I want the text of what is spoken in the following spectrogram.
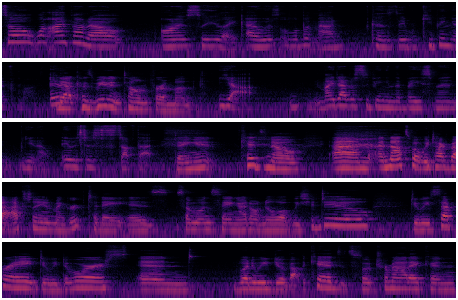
So when I found out, honestly, like I was a little bit mad because they were keeping it from us. It- Yeah, because we didn't tell him for a month. yeah. My dad was sleeping in the basement. You know, it was just stuff that. Dang it. Kids know. Um, and that's what we talked about actually in my group today is someone saying, I don't know what we should do. Do we separate? Do we divorce? And what do we do about the kids? It's so traumatic. And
